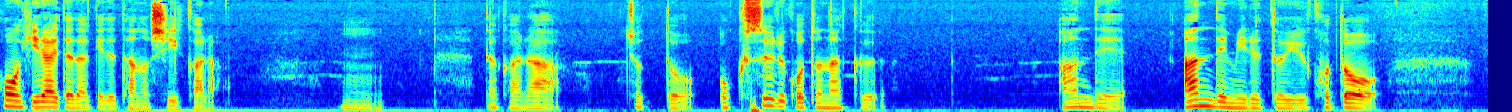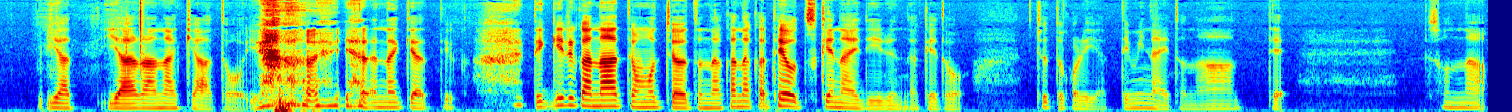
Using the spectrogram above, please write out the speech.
本開いただけで楽しいから。うん。だからちょっと臆することなく編んで編んでみるということをややらなきゃという やらなきゃっていうかできるかなって思っちゃうとなかなか手をつけないでいるんだけどちょっとこれやってみないとなってそんな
